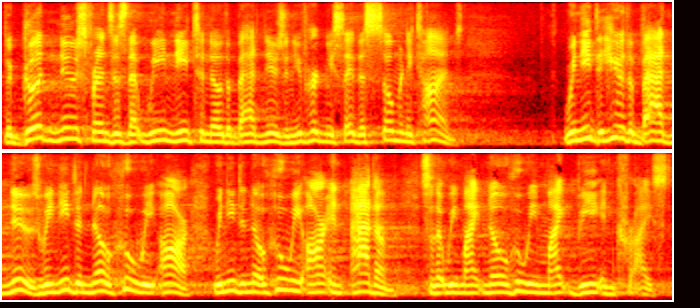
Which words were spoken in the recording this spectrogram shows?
The good news, friends, is that we need to know the bad news. And you've heard me say this so many times. We need to hear the bad news. We need to know who we are. We need to know who we are in Adam so that we might know who we might be in Christ.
